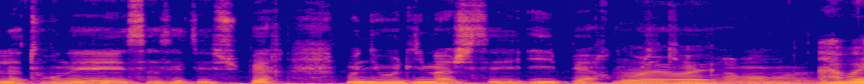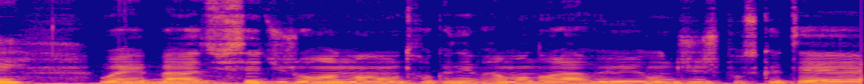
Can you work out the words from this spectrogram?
la tournée et ça c'était super. Mais au niveau de l'image, c'est hyper compliqué, Ouais, ouais. vraiment. euh. Ah ouais. Ouais, bah tu sais, du jour au lendemain, on te reconnaît vraiment dans la rue, on te juge pour ce que t'es,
